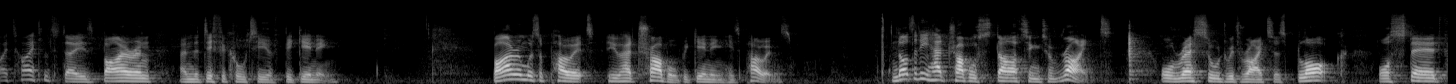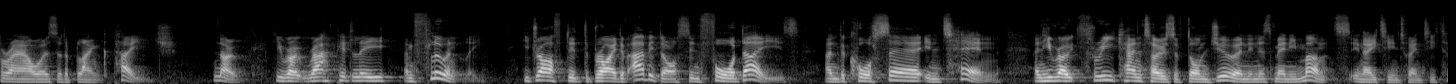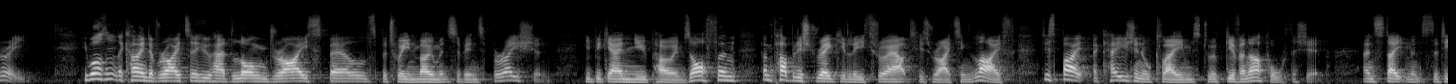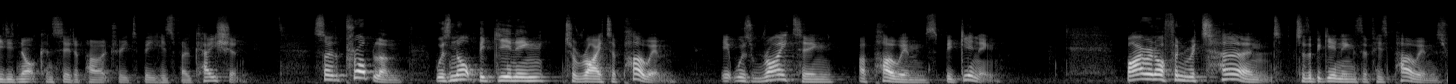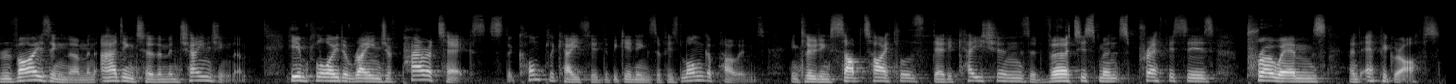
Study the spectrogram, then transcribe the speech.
My title today is Byron and the Difficulty of Beginning. Byron was a poet who had trouble beginning his poems. Not that he had trouble starting to write, or wrestled with writer's block, or stared for hours at a blank page. No, he wrote rapidly and fluently. He drafted The Bride of Abydos in four days, and The Corsair in ten, and he wrote three cantos of Don Juan in as many months in 1823. He wasn't the kind of writer who had long dry spells between moments of inspiration. He began new poems often and published regularly throughout his writing life, despite occasional claims to have given up authorship and statements that he did not consider poetry to be his vocation. So the problem was not beginning to write a poem, it was writing a poem's beginning. Byron often returned to the beginnings of his poems, revising them and adding to them and changing them. He employed a range of paratexts that complicated the beginnings of his longer poems, including subtitles, dedications, advertisements, prefaces, proems, and epigraphs.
